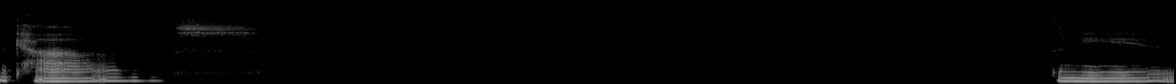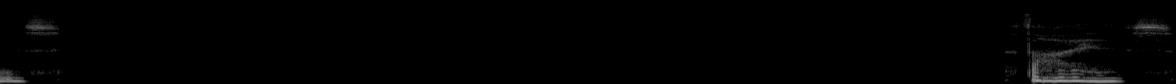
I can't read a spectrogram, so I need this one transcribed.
The calves, the knees. the Thighs,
